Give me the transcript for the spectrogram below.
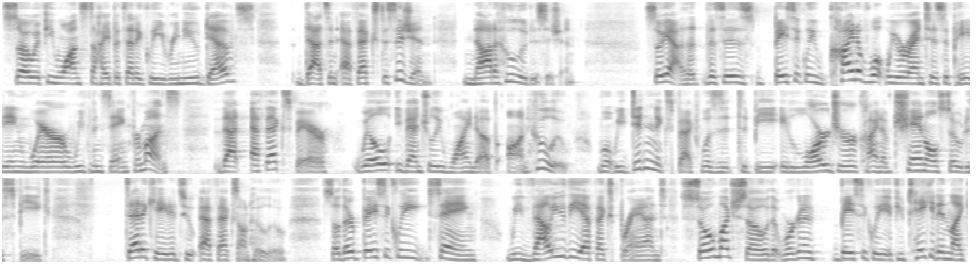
So if he wants to hypothetically renew devs, that's an FX decision, not a Hulu decision. So yeah, this is basically kind of what we were anticipating where we've been saying for months that FX fare will eventually wind up on Hulu. What we didn't expect was it to be a larger kind of channel so to speak dedicated to FX on Hulu. So they're basically saying we value the FX brand so much so that we're going to basically, if you take it in like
